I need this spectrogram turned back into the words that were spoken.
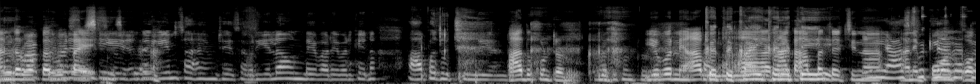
అందరు ఒక రూపాయి. అంటే ఏం సహాయం చేసేవారు? ఎలా ఉండేవారు? ఎవరికైనా ఆపద వచ్చింది ఆదుకుంటాడు. ఎవరిని వచ్చినా అని ఫోన్ ఒక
